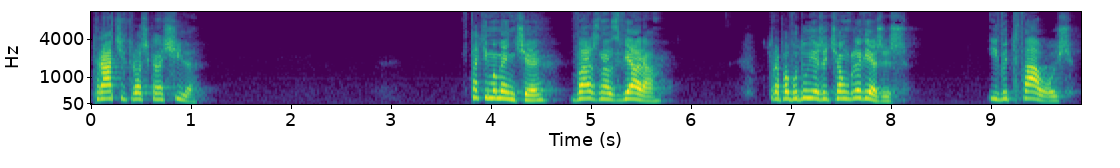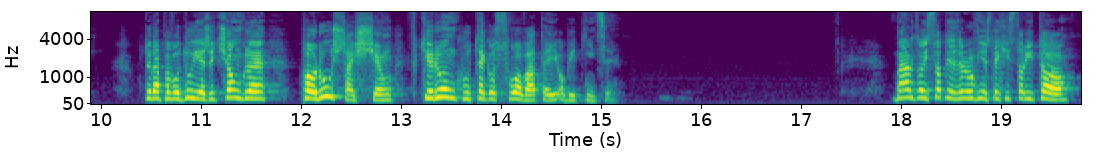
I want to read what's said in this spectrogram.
traci troszkę na sile. W takim momencie ważna jest wiara, która powoduje, że ciągle wierzysz, i wytrwałość, która powoduje, że ciągle poruszasz się w kierunku tego słowa, tej obietnicy. Bardzo istotne jest również w tej historii to,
